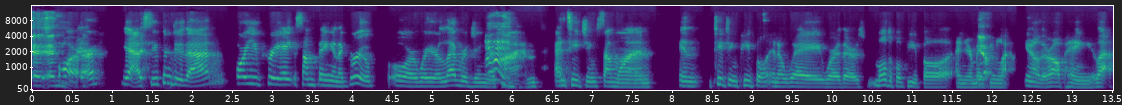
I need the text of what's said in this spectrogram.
And, and or yes, you can do that. Or you create something in a group or where you're leveraging your mm. time and teaching someone in teaching people in a way where there's multiple people and you're making less, you know, they're all paying you less,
